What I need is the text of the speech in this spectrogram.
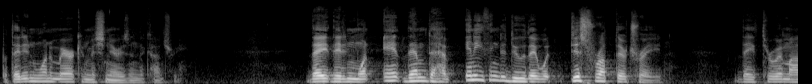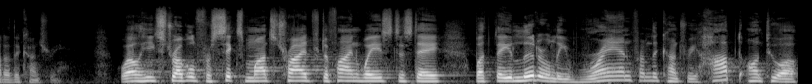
but they didn't want American missionaries in the country. They, they didn't want them to have anything to do, they would disrupt their trade. They threw him out of the country. Well, he struggled for six months, tried to find ways to stay, but they literally ran from the country, hopped onto a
